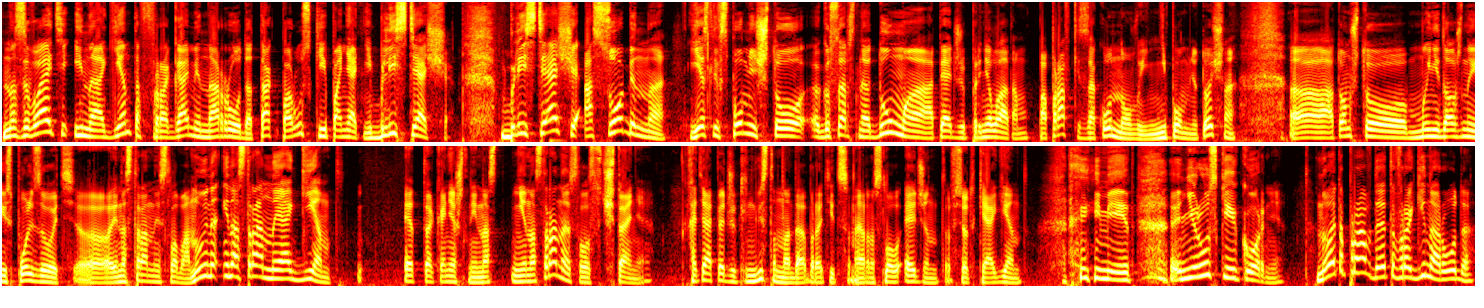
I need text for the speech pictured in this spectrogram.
Называйте иноагентов врагами народа. Так по-русски и понятнее. Блестяще. Блестяще, особенно если вспомнить, что Государственная Дума, опять же, приняла там поправки, закон новый, не помню точно, э, о том, что мы не должны использовать э, иностранные слова. Ну, иностранный агент, это, конечно, не иностранное словосочетание, Хотя, опять же, к лингвистам надо обратиться. Наверное, слово agent все-таки агент имеет не русские корни. Но это правда, это враги народа.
